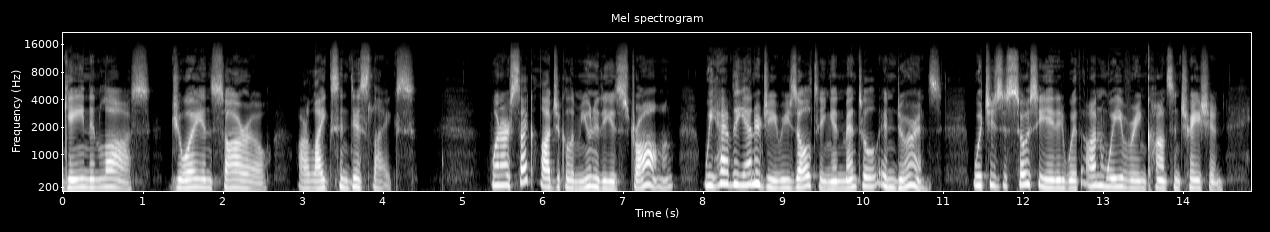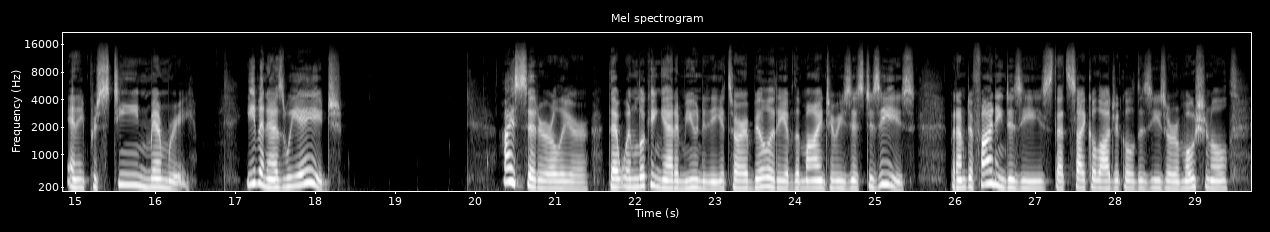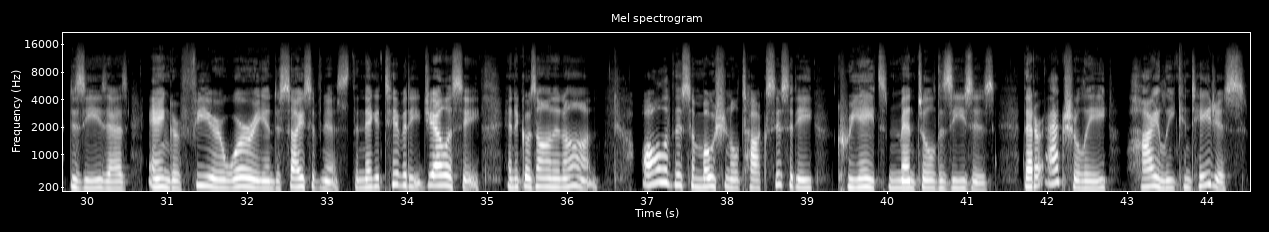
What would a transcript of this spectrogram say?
gain and loss, joy and sorrow, our likes and dislikes. When our psychological immunity is strong, we have the energy resulting in mental endurance, which is associated with unwavering concentration and a pristine memory, even as we age. I said earlier that when looking at immunity, it's our ability of the mind to resist disease. But I'm defining disease, that psychological disease or emotional disease, as anger, fear, worry, indecisiveness, the negativity, jealousy, and it goes on and on. All of this emotional toxicity creates mental diseases that are actually highly contagious.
